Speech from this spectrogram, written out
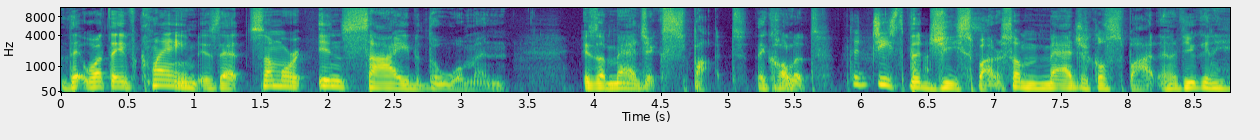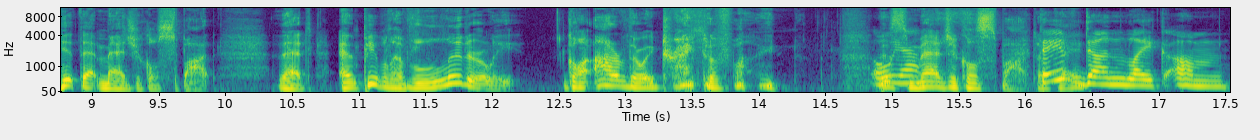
That what they've claimed is that somewhere inside the woman is a magic spot. They call it the G spot. the G spot or some magical spot. And if you can hit that magical spot, that and people have literally gone out of their way trying to find Oh, this yeah. magical spot. They've done like um,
